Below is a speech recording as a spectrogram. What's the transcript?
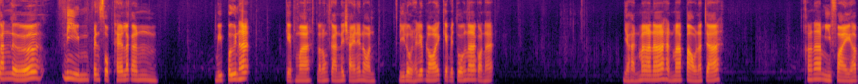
กันเหรอ นี่มึงเป็นศพแทนแล้วกัน มีปืนฮะ เก็บมาเราต้องการได้ใช้แน่นอน รีโหลดให้เรียบร้อย เก็บไปตัวข้างหน้าก่อนฮะ อย่าหันมานะ หันมาเป่านะจ๊ะ ข้างหน้ามีไฟครับ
